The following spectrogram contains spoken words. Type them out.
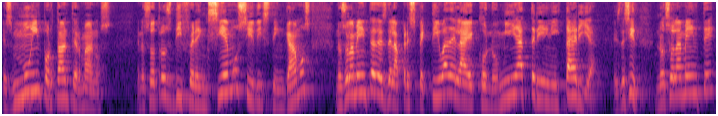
Es muy importante, hermanos, que nosotros diferenciemos y distingamos no solamente desde la perspectiva de la economía trinitaria, es decir, no solamente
